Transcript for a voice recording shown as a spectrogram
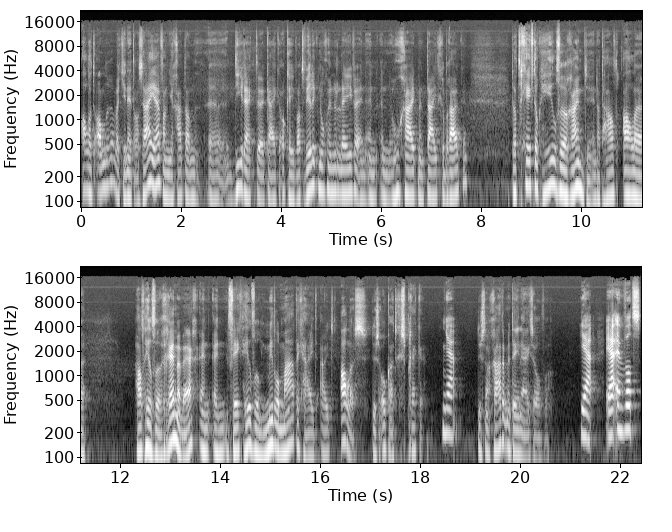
al het andere, wat je net al zei, hè, van je gaat dan eh, direct eh, kijken, oké, wat wil ik nog in het leven en, en, en hoe ga ik mijn tijd gebruiken? Dat geeft ook heel veel ruimte en dat haalt alle haalt heel veel remmen weg en, en veegt heel veel middelmatigheid uit alles. Dus ook uit gesprekken. Ja. Dus dan gaat het meteen ergens over. Ja. ja, en wat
